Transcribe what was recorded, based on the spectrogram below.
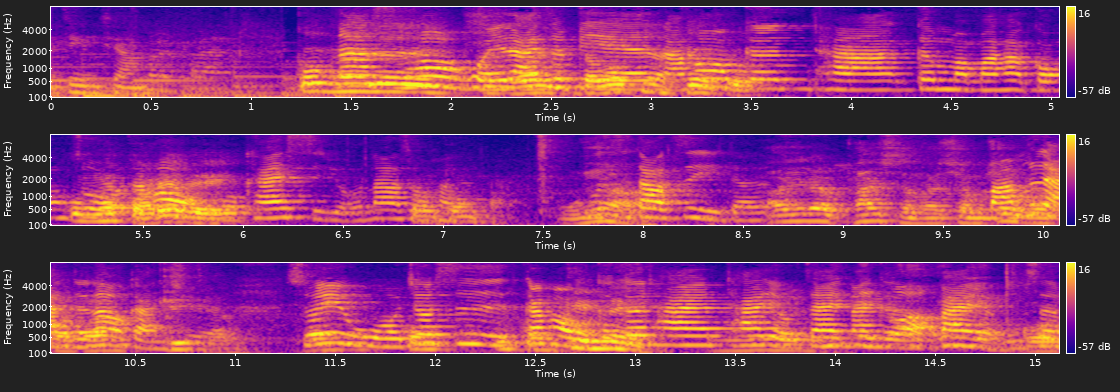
来进香。那时候回来这边，然后跟他跟妈妈他工作，然后我开始有那种很不知道自己的茫然的那种感觉，所以我就是刚好我哥哥他他有在那个拜五圣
